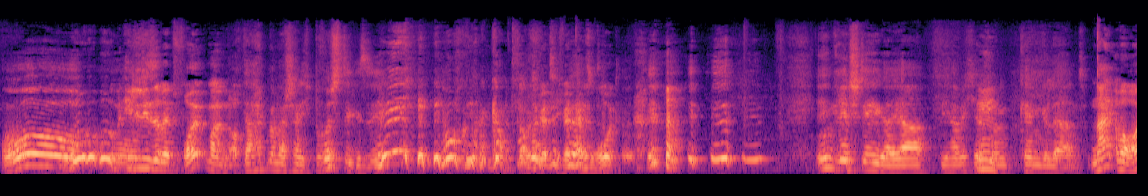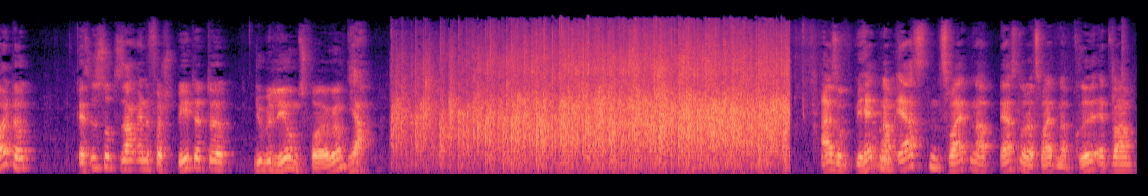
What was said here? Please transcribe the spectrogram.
Oh, Mit Elisabeth Volkmann noch. da hat man wahrscheinlich Brüste gesehen. Oh mein Gott, ich werde ich werd ganz rot. Ingrid Steger, ja, die habe ich Hm. ja schon kennengelernt. Nein, aber heute, es ist sozusagen eine verspätete Jubiläumsfolge. Ja, Also, wir hätten am 1., 2., Ab- 1. oder 2. April etwa,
